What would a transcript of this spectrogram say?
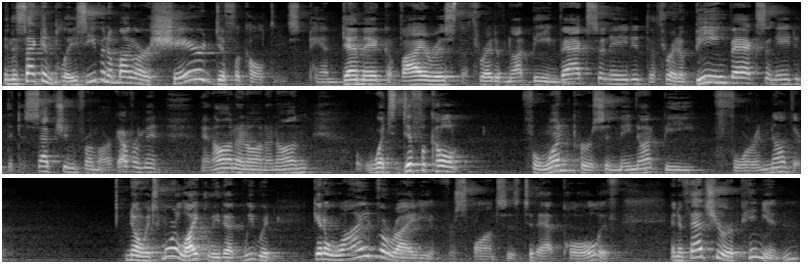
In the second place, even among our shared difficulties pandemic, a virus, the threat of not being vaccinated, the threat of being vaccinated, the deception from our government, and on and on and on what's difficult for one person may not be for another. No, it's more likely that we would get a wide variety of responses to that poll. If, and if that's your opinion,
